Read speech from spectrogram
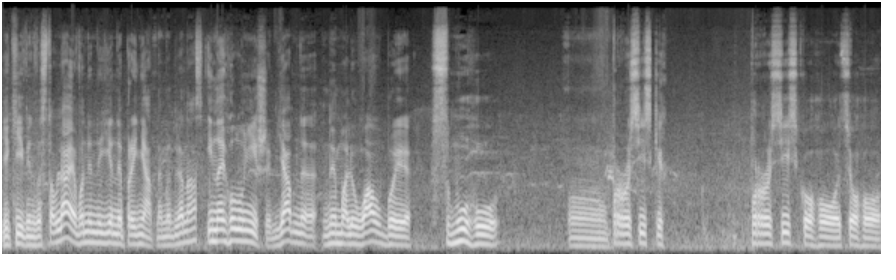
які він виставляє, вони не є неприйнятними для нас. І найголовніше, я б не, не малював би смугу о, проросійських проросійського цього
